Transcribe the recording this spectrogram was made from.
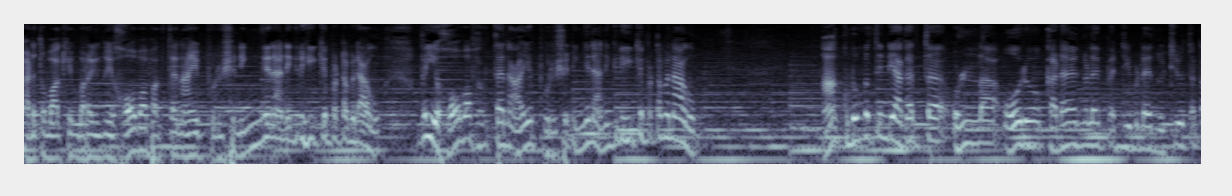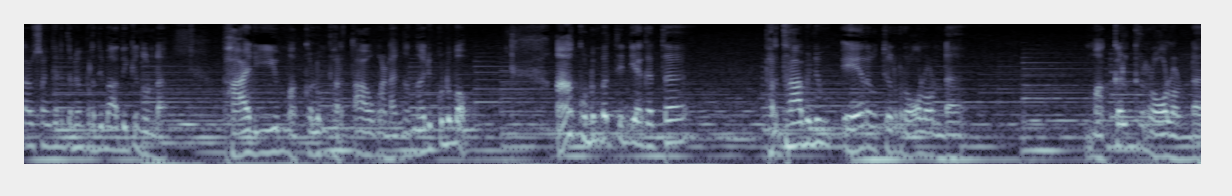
അടുത്ത വാക്യം പറയുന്നു യഹോവ ഭക്തനായ പുരുഷൻ ഇങ്ങനെ അനുഗ്രഹിക്കപ്പെട്ടവനാകും. അപ്പൊ യഹോവ ഭക്തനായ പുരുഷൻ ഇങ്ങനെ അനുഗ്രഹിക്കപ്പെട്ടവനാകും. ആ കുടുംബത്തിന്റെ അകത്ത് ഉള്ള ഓരോ ഘടകങ്ങളെ പറ്റി ഇവിടെ നൂറ്റി ഇരുപത്തെട്ടാം സങ്കീർത്തനം പ്രതിപാദിക്കുന്നുണ്ട്. ഭാര്യയും മക്കളും ഭർത്താവും അടങ്ങുന്ന ഒരു കുടുംബം. ആ കുടുംബത്തിന്റെ അകത്ത് ഭർത്താവിനും ഏറെ ഒത്തിരി റോളുണ്ട് മക്കൾക്ക് റോളുണ്ട്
